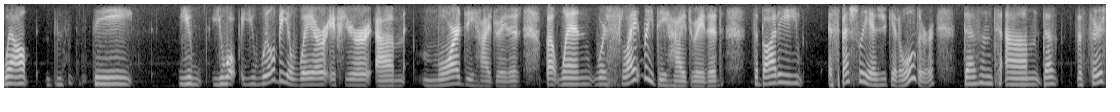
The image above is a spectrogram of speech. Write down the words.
Well, the you you will, you will be aware if you're um, more dehydrated, but when we're slightly dehydrated, the body, especially as you get older, doesn't um, does the thirst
